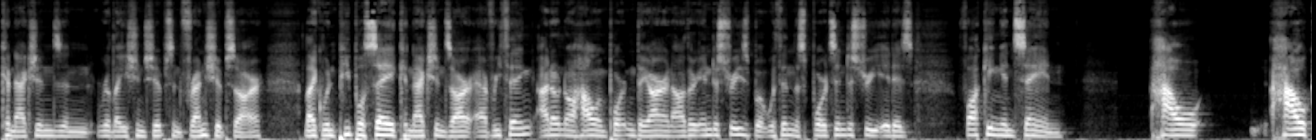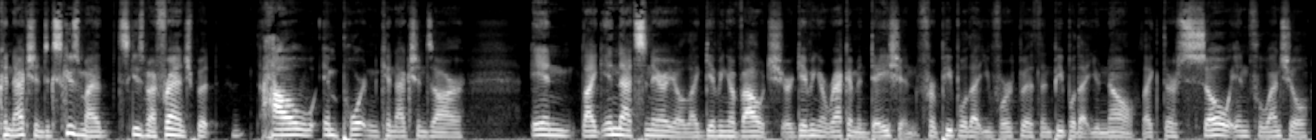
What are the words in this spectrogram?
connections and relationships and friendships are. Like when people say connections are everything, I don't know how important they are in other industries, but within the sports industry, it is fucking insane how how connections excuse my excuse my french but how important connections are in like in that scenario like giving a vouch or giving a recommendation for people that you've worked with and people that you know. Like they're so influential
